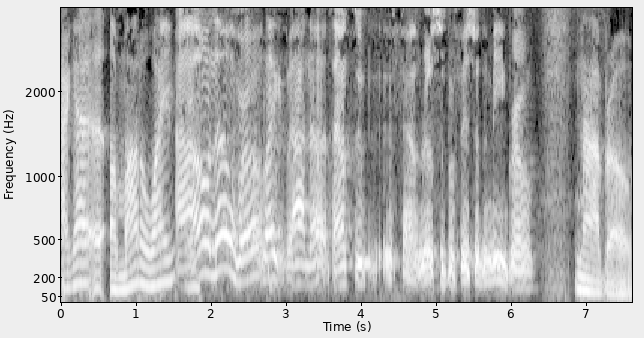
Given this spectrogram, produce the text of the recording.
I got a, a model wife. I don't know, bro. Like I know it sounds super, it sounds real superficial to me, bro. Nah, bro.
